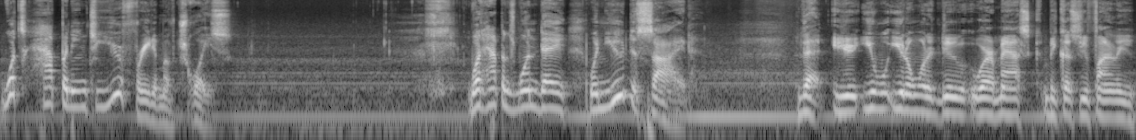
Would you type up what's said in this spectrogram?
What's happening to your freedom of choice? What happens one day when you decide that you you you don't want to do wear a mask because you finally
